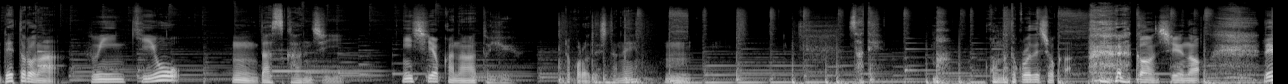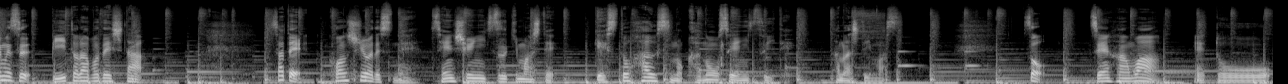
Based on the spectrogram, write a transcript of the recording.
レトロな雰囲気を、うん、出す感じにしようかなというところでしたね。うん。さて、まあ、こんなところでしょうか。今週のレムズビートラボでした。さて、今週はですね、先週に続きまして、ゲストハウスの可能性について話しています。そう、前半は、えっと、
